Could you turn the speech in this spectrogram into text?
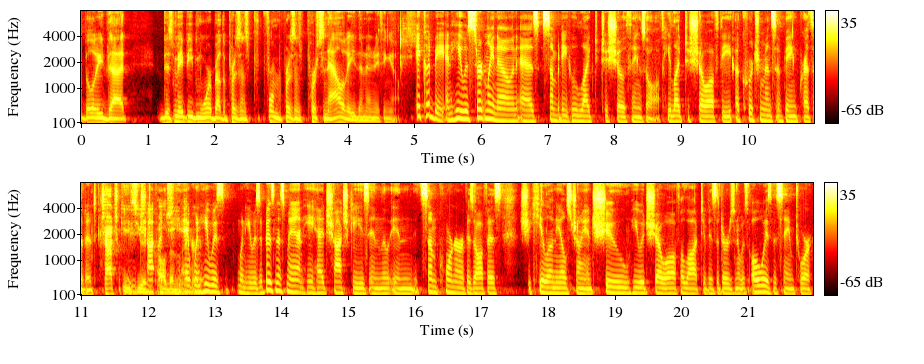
Ability that this may be more about the president's former president's personality than anything else. It could be, and he was certainly known as somebody who liked to show things off. He liked to show off the accoutrements of being president. Tchotchkes, you had called them. When he was when he was a businessman, he had tchotchkes in the in some corner of his office. Shaquille O'Neal's giant shoe. He would show off a lot to visitors, and it was always the same tour.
